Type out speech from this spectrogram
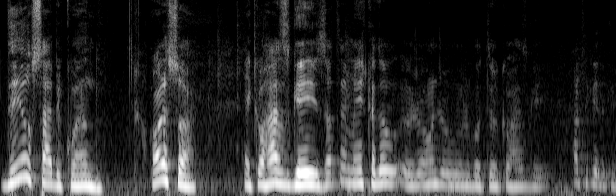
Deus sabe quando. Olha só, é que eu rasguei exatamente, cadê o, onde eu botei o que eu rasguei? Ah, tá aqui, tá aqui.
